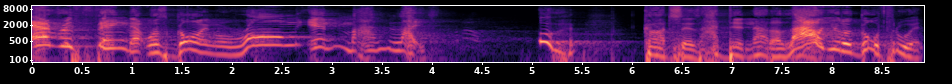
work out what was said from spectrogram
everything that was going wrong in my life. Ooh, God says, I did not allow you to go through it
